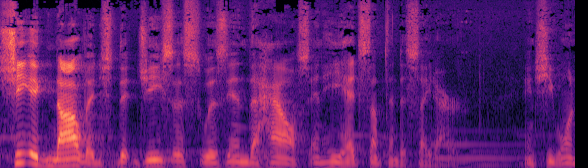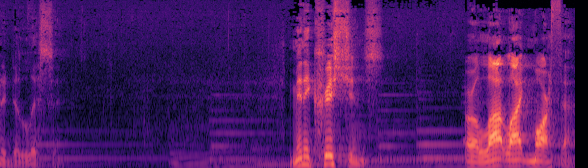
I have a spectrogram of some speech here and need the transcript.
She acknowledged that Jesus was in the house and he had something to say to her, and she wanted to listen. Many Christians are a lot like Martha.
